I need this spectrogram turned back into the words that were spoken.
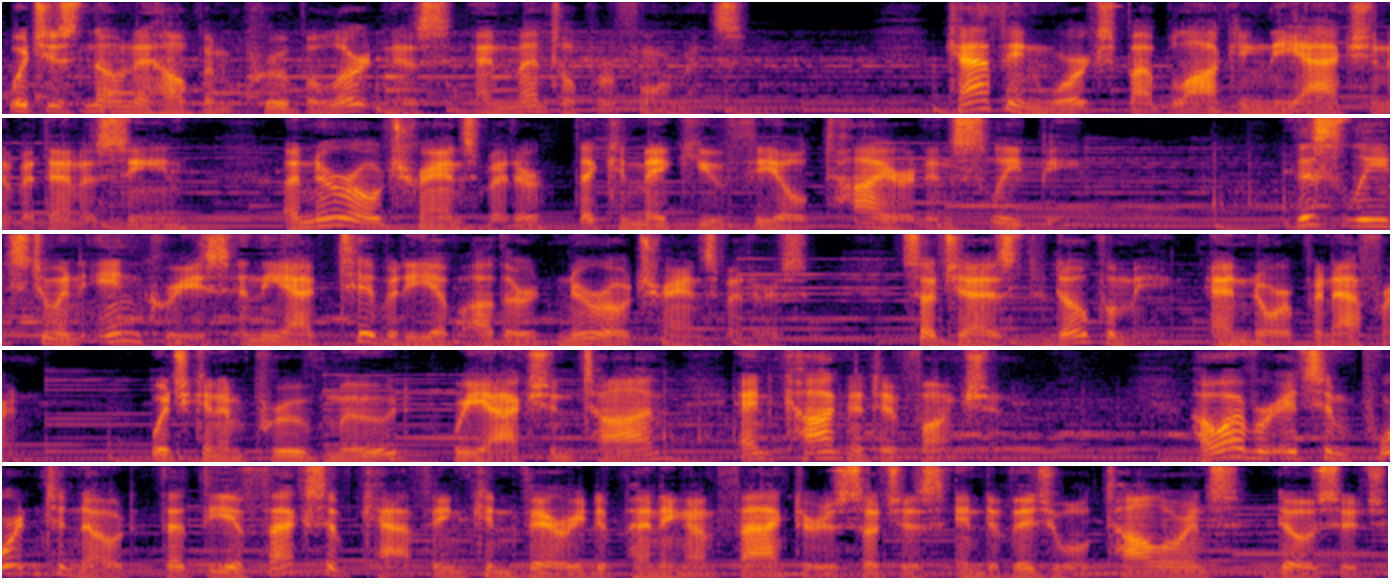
which is known to help improve alertness and mental performance. Caffeine works by blocking the action of adenosine, a neurotransmitter that can make you feel tired and sleepy. This leads to an increase in the activity of other neurotransmitters, such as dopamine and norepinephrine, which can improve mood, reaction time, and cognitive function. However, it's important to note that the effects of caffeine can vary depending on factors such as individual tolerance, dosage,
